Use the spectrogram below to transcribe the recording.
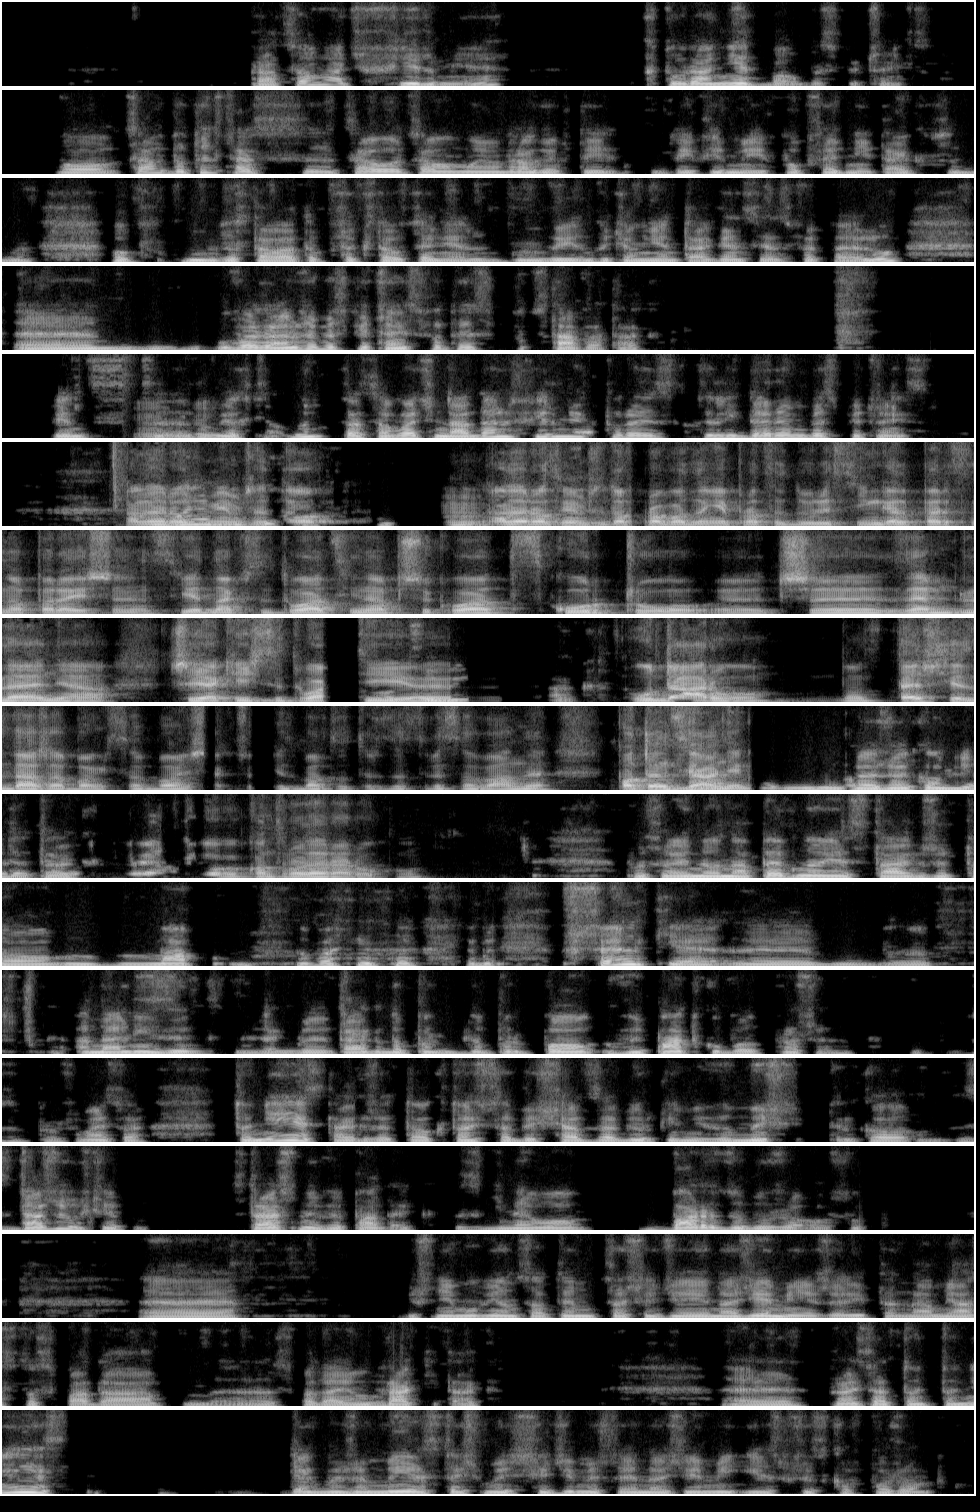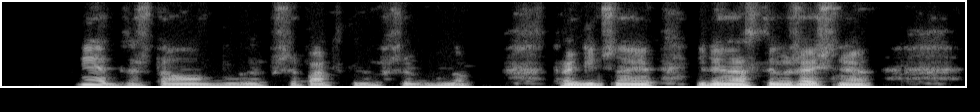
pracować w firmie, która nie dba o bezpieczeństwo bo cały, dotychczas całą, całą moją drogę w tej, tej firmie i w poprzedniej, tak, została to przekształcenie, wy, wyciągnięta agencja z WPL-u, e, uważałem, że bezpieczeństwo to jest podstawa, tak? Więc mhm. mówię, chciałbym pracować nadal w firmie, która jest liderem bezpieczeństwa. Ale rozumiem, że to ale rozumiem, że to wprowadzenie procedury single person operations jednak w sytuacji na przykład skurczu, y, czy zemdlenia, czy jakiejś sytuacji y, tak. udaru, no, też się zdarza, bądź co bądź, jak człowiek jest bardzo też zestresowany, potencjalnie no, covid tak? kontrolera ruchu. Posłuchaj, no na pewno jest tak, że to ma no właśnie, jakby wszelkie y, analizy, jakby tak, do, do, po wypadku, bo proszę, proszę Państwa, to nie jest tak, że to ktoś sobie siadł za biurkiem i wymyślił, tylko zdarzył się straszny wypadek, zginęło bardzo dużo osób. E, już nie mówiąc o tym, co się dzieje na ziemi, jeżeli na miasto spada, e, spadają wraki, tak? E, proszę to, to nie jest jakby, że my jesteśmy, siedzimy sobie na ziemi i jest wszystko w porządku. Nie, zresztą w przypadku no, tragiczny 11 września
